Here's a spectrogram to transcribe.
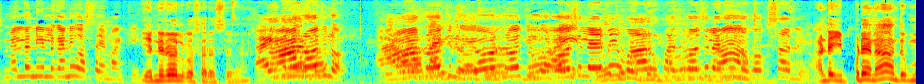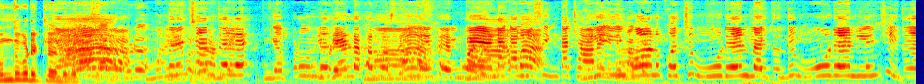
స్మెల్. నీళ్ళు కానీ వస్తాయి మాకి. ఎన్ని రోజులకు వస్తామా ఆరు రోజులు. ఆరు రోజులు ఏడు రోజులు. రోజులేమి వారం పది రోజులు ఒక్కొక్కసారి. అంటే ఇప్పుడేనా? అందుకు ముందు కూడా ఇట్లా ఉంది ముందు నుంచి అంతేలే ఇంకెప్పుడు ఉండదు ఎండాకాలం వస్తే ఇంకా ఎక్కువ ఎండాకాలం వస్తే ఇంకా చాలా ఇది మాకు. వచ్చి మూడేండ్లు అవుతుంది మూడేండ్ల నుంచి ఇదే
